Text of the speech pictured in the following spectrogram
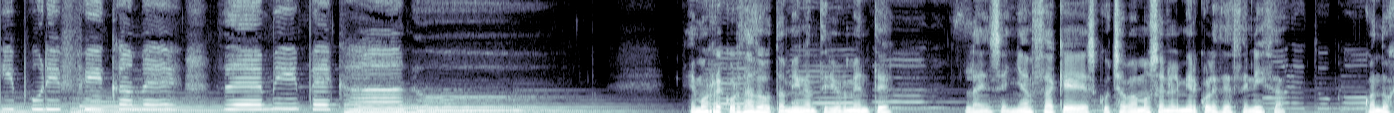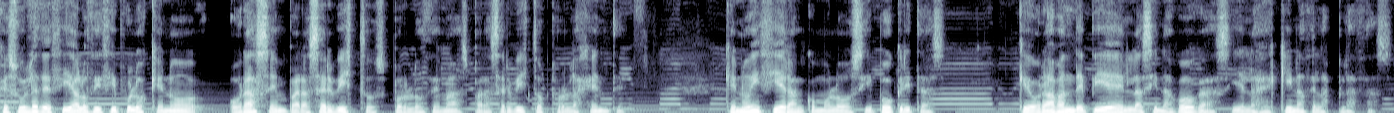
y purifícame de mi pecado. Hemos recordado también anteriormente la enseñanza que escuchábamos en el miércoles de ceniza, cuando Jesús les decía a los discípulos que no orasen para ser vistos por los demás, para ser vistos por la gente, que no hicieran como los hipócritas que oraban de pie en las sinagogas y en las esquinas de las plazas.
